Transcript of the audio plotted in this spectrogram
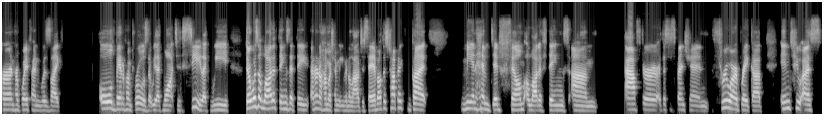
her and her boyfriend was like old Vanderpump rules that we like want to see. Like we, there was a lot of things that they, I don't know how much I'm even allowed to say about this topic, but me and him did film a lot of things um, after the suspension, through our breakup, into us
